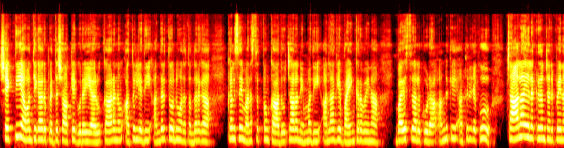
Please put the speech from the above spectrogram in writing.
శక్తి అవంతి గారు పెద్ద షాకే గురయ్యారు. కారణం అతుల్యది అందరితోనూ అంత తొందరగా కలిసే మనస్తత్వం కాదు. చాలా నెమ్మది అలాగే భయంకరమైన భయస్త్రాలు కూడా. అందుకే అతుల్యకు చాలా ఏళ్ళ క్రితం చనిపోయిన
